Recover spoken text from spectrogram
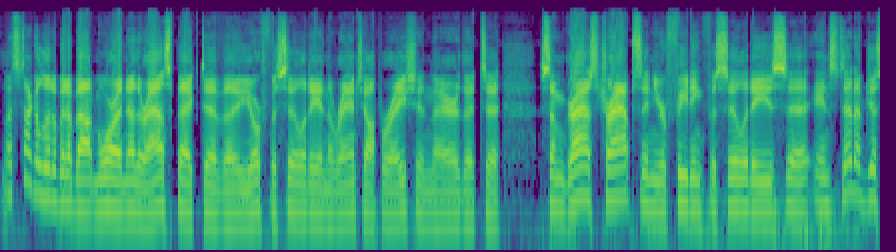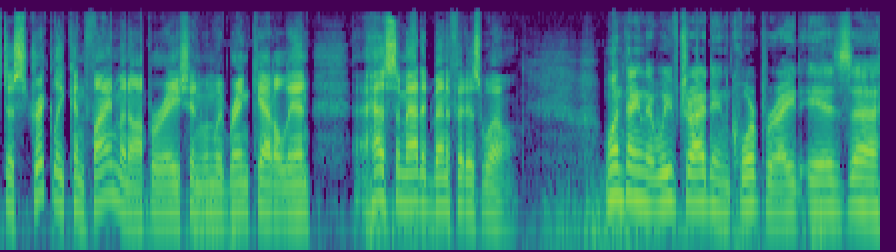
Let's talk a little bit about more another aspect of uh, your facility and the ranch operation there. That uh, some grass traps in your feeding facilities, uh, instead of just a strictly confinement operation when we bring cattle in, has some added benefit as well. One thing that we've tried to incorporate is, uh,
